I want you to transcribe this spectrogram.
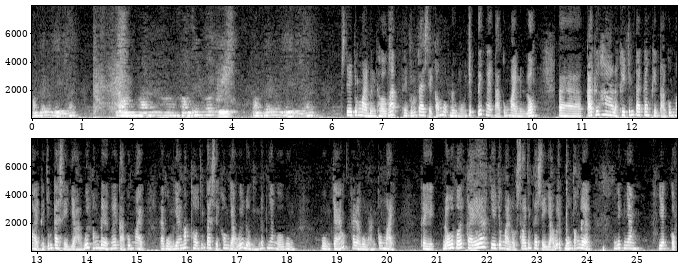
không thấy có gì hết không không không thấy có chuyện không thấy có gì hết. Xe chung mày bình thường á, thì chúng ta sẽ có một đường mổ trực tiếp ngay tại cung mày mình luôn. Và cái thứ hai là khi chúng ta can thiệp tại cung mày thì chúng ta sẽ giải quyết vấn đề ngay tại cung mày. Tại vùng da mắt thôi, chúng ta sẽ không giải quyết được những nếp nhăn ở vùng vùng trán hay là vùng rãnh cung mày. Thì đối với cái chia chung mày nội soi, chúng ta sẽ giải quyết được bốn vấn đề. Nếp nhăn, da cục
